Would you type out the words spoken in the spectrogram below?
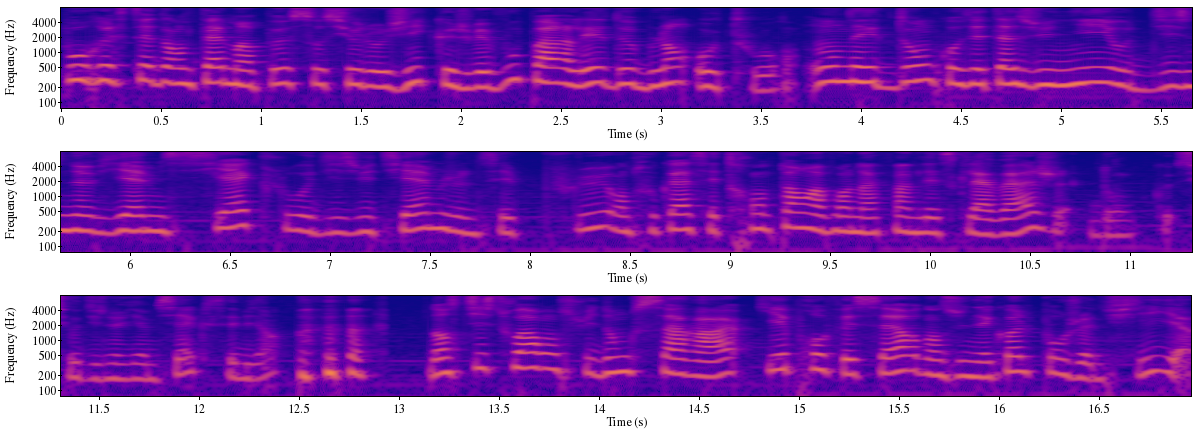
pour rester dans le thème un peu sociologique que je vais vous parler de blanc autour. On est donc aux États-Unis au 19e siècle ou au 18e, je ne sais plus. En tout cas, c'est 30 ans avant la fin de l'esclavage, donc c'est au 19e siècle, c'est bien. dans cette histoire, on suit donc Sarah, qui est professeure dans une école pour jeunes filles,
